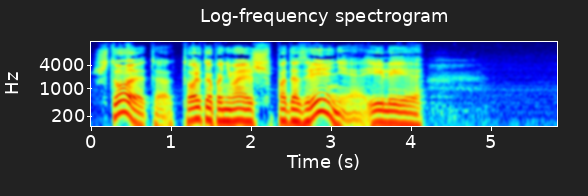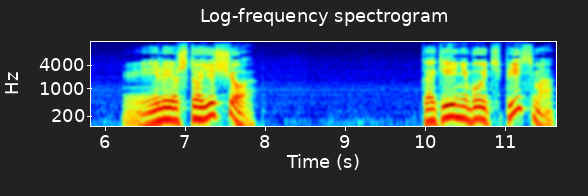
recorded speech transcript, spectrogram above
«Что это? Только, понимаешь, подозрение или или что еще? Какие-нибудь письма?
